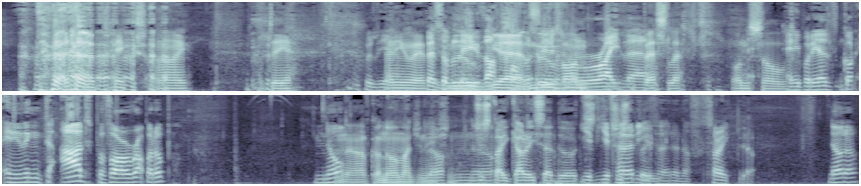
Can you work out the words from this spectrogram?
Picks. Aye. Oh dear. Well, yeah. Anyway, best of leave that yeah, conversation move on. right there. Best left unsolved. Anybody else got anything to add before I wrap it up? No. No, I've got no No, imagination. No. just like Gary said though. it's You've, you've just heard it, you've heard enough. Sorry. Yeah. No, no.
